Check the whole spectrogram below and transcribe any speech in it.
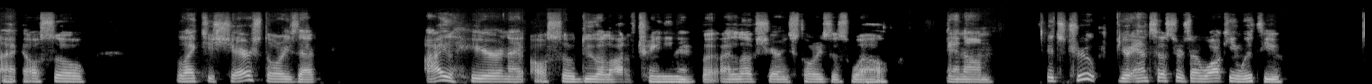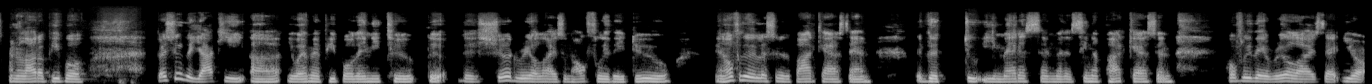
I also like to share stories that I hear, and I also do a lot of training, but I love sharing stories as well. And um, it's true, your ancestors are walking with you. And a lot of people, especially the Yaqui uh, Yoeme people, they need to, they, they should realize, and hopefully they do, and hopefully they listen to the podcast and the Good to E Medicine, Medicina podcast, and hopefully they realize that your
